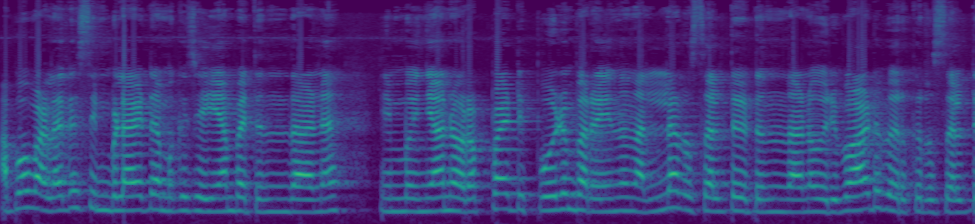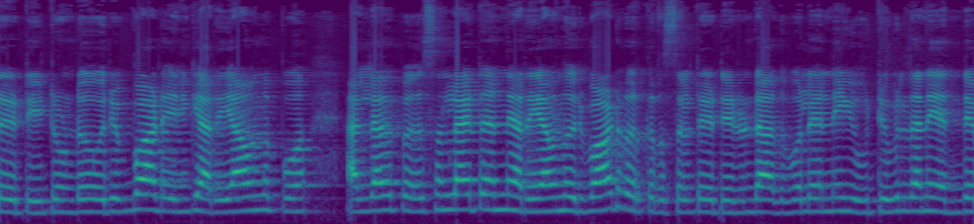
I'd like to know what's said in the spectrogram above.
അപ്പോൾ വളരെ സിമ്പിളായിട്ട് നമുക്ക് ചെയ്യാൻ പറ്റുന്നതാണ്. ഞാൻ ഉറപ്പായിട്ട് ഇപ്പോഴും പറയുന്ന നല്ല റിസൾട്ട് കിട്ടുന്നതാണ്. ഒരുപാട് പേർക്ക് റിസൾട്ട് കിട്ടിയിട്ടുണ്ട്. ഒരുപാട് എനിക്ക് അറിയാവുന്ന അല്ലാതെ പേഴ്സണലായിട്ട് തന്നെ അറിയാവുന്ന ഒരുപാട് പേർക്ക് റിസൾട്ട് കിട്ടിയിട്ടുണ്ട്. അതുപോലെ തന്നെ യൂട്യൂബിൽ തന്നെ എന്റെ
